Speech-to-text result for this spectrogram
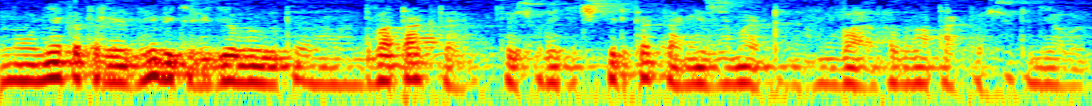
ну, некоторые двигатели делают э, два такта, то есть вот эти четыре такта они сжимают как бы в два, за два такта все это делают.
